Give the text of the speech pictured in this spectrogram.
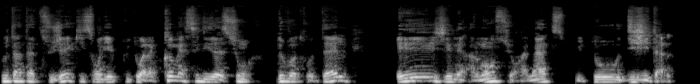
Tout un tas de sujets qui sont liés plutôt à la commercialisation de votre hôtel et généralement sur un axe plutôt digital.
